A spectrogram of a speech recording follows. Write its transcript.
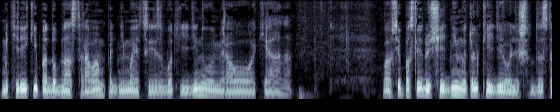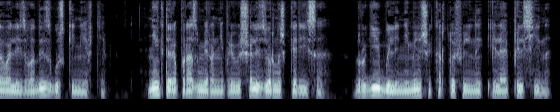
Материки, подобно островам, поднимаются из вод единого мирового океана. Во все последующие дни мы только и делали, что доставали из воды сгустки нефти. Некоторые по размеру не превышали зернышко риса, другие были не меньше картофельной или апельсина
